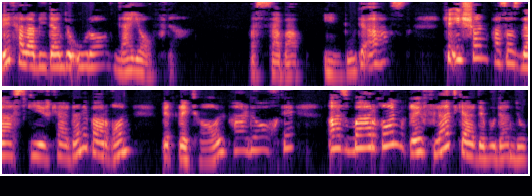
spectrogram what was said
بطلبیدند و او را نیافتند. و سبب این بوده است که ایشان پس از دستگیر کردن برقان به قتال پرداخته از برقان قفلت کرده بودند و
